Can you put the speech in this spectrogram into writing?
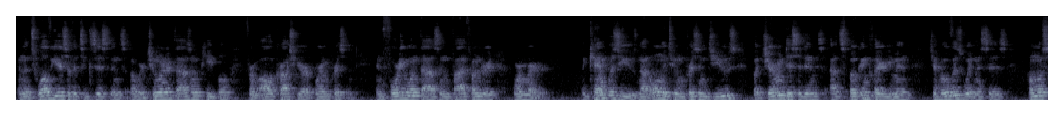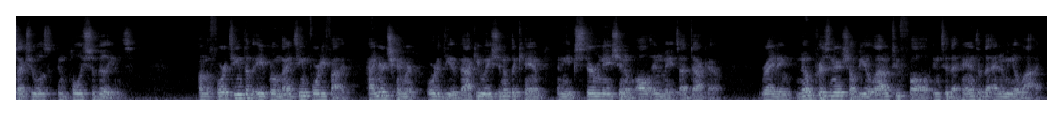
In the 12 years of its existence, over 200,000 people from all across Europe were imprisoned, and 41,500 were murdered. The camp was used not only to imprison Jews, but German dissidents, outspoken clergymen, Jehovah's Witnesses, homosexuals, and Polish civilians. On the 14th of April 1945, Heinrich Himmler ordered the evacuation of the camp and the extermination of all inmates at Dachau, writing, No prisoner shall be allowed to fall into the hands of the enemy alive.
